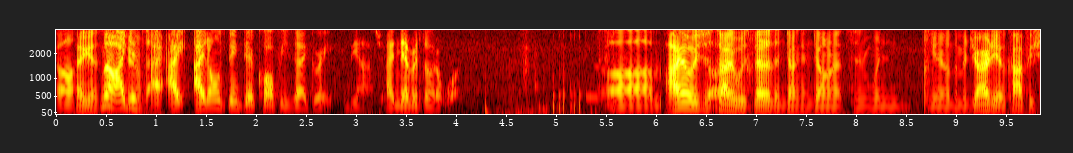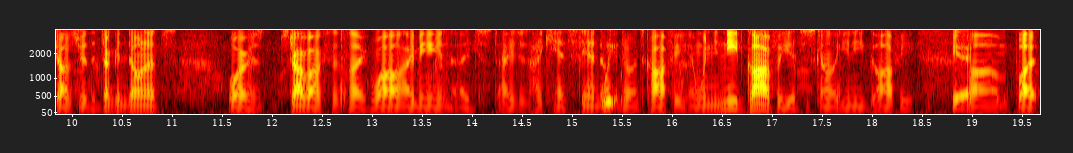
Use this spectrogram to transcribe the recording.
Uh, I guess no, I true. just I, I I don't think their coffee's that great. To be honest, I never thought it was. Um, I always just thought it was better than Dunkin' Donuts, and when you know the majority of coffee shops are the Dunkin' Donuts or Starbucks, it's like, well, I mean, I just, I just, I can't stand We- Dunkin' Donuts coffee, and when you need coffee, it's just kind of like you need coffee. yeah, Um, but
